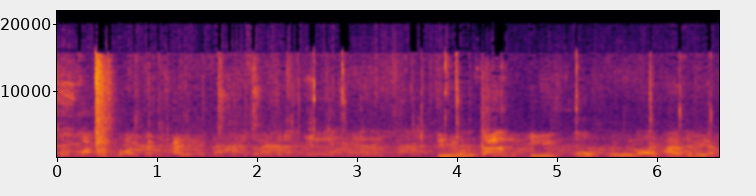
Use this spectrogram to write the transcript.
ไม่อยู่เชิงฝั่งต่อยกันไกลดิวตั้งยิง โอ้โหลอยพลาดไปเลยครับ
